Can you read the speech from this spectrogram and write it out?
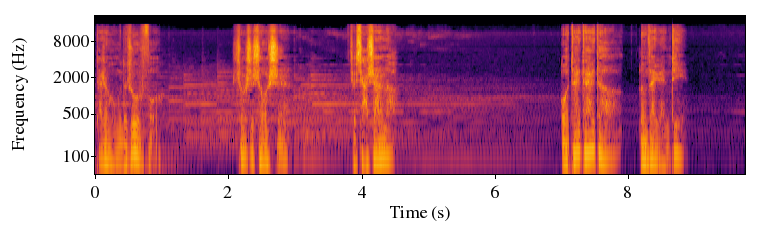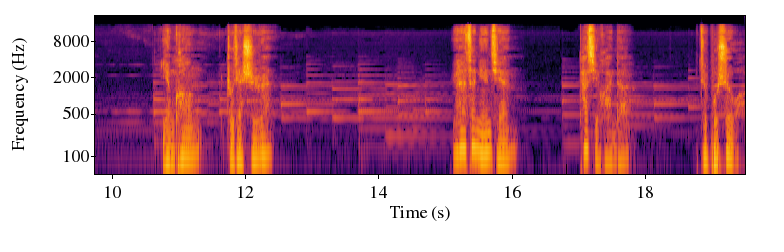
带着我们的祝福，收拾收拾。就下山了，我呆呆的愣在原地，眼眶逐渐湿润。原来三年前，他喜欢的就不是我，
